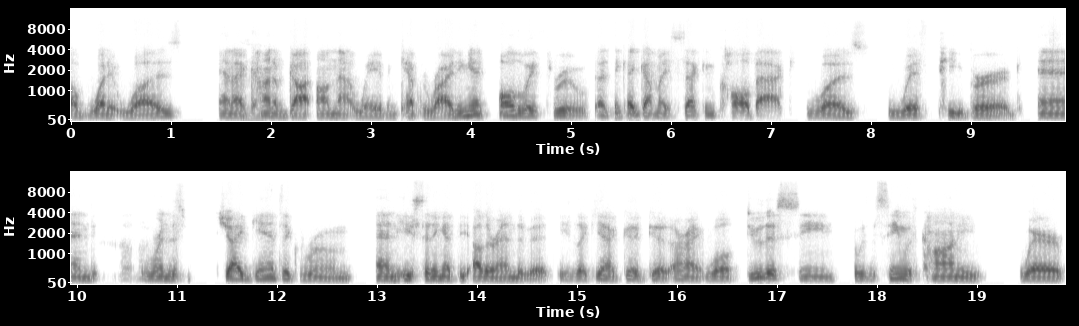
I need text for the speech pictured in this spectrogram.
of what it was and I mm-hmm. kind of got on that wave and kept riding it all the way through. I think I got my second callback was with Pete Berg, and we're in this gigantic room, and he's sitting at the other end of it. He's like, "Yeah, good, good. All right, well, do this scene." It was the scene with Connie where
